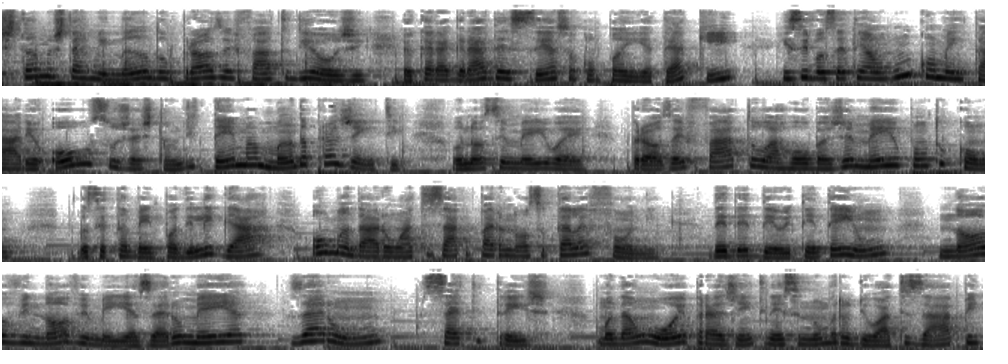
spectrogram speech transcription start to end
Estamos terminando o Prosa e Fato de hoje. Eu quero agradecer a sua companhia até aqui. E se você tem algum comentário ou sugestão de tema, manda pra gente. O nosso e-mail é prosaefato@gmail.com. Você também pode ligar ou mandar um WhatsApp para o nosso telefone DDD 81 99606 0173. Mandar um oi pra gente nesse número de WhatsApp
